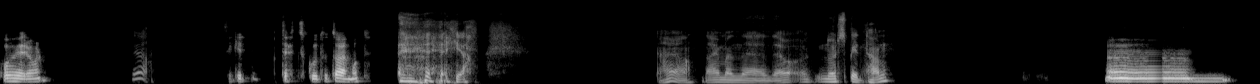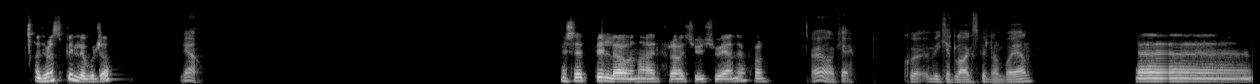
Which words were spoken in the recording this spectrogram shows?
på høyre hånd. Ja. Sikkert dødsgod til å ta imot. ja. Ja, ja. Nei, men eh, det var Når spilte han? Uh, jeg tror han spiller fortsatt. Ja. Jeg ser et bilde av han her fra 2021 i hvert fall. Ja, OK. Hvilket lag spilte han på igjen? Uh,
